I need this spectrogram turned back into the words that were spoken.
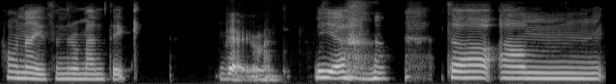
How nice and romantic. Very romantic. Yeah. so, um,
